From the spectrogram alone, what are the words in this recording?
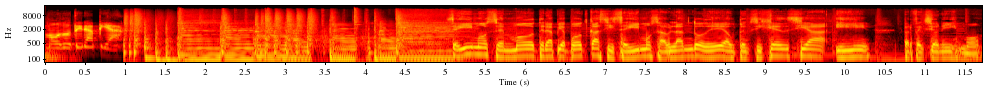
Modo terapia. Seguimos en modo terapia podcast y seguimos hablando de autoexigencia y perfeccionismo.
